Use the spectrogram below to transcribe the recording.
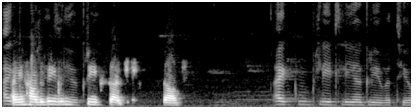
I mean, how do they even agree. speak such stuff? I completely agree with you.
